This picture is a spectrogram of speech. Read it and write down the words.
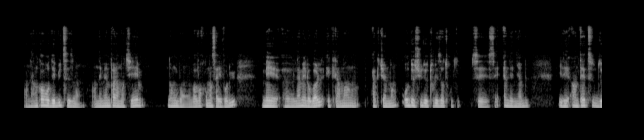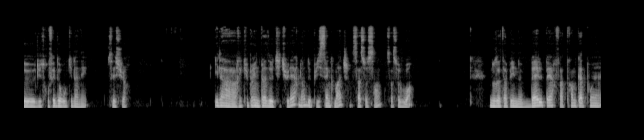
on est encore au début de saison, on n'est même pas à la moitié. Donc bon, on va voir comment ça évolue. Mais la Melo Ball est clairement actuellement au-dessus de tous les autres rookies. C'est indéniable. Il est en tête du trophée de rookie de l'année, c'est sûr. Il a récupéré une place de titulaire là depuis 5 matchs, ça se sent, ça se voit. Il nous a tapé une belle perf à 34 points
